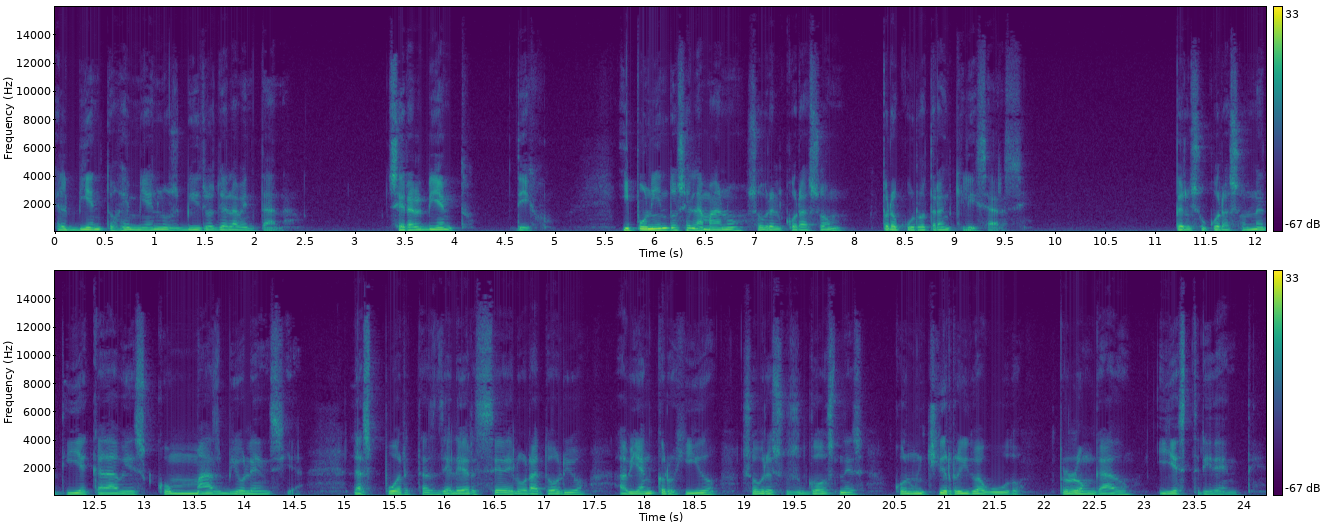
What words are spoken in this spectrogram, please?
El viento gemía en los vidrios de la ventana. Será el viento, dijo, y poniéndose la mano sobre el corazón, procuró tranquilizarse. Pero su corazón latía cada vez con más violencia. Las puertas del herce del oratorio habían crujido sobre sus goznes con un chirrido agudo, prolongado y estridente.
